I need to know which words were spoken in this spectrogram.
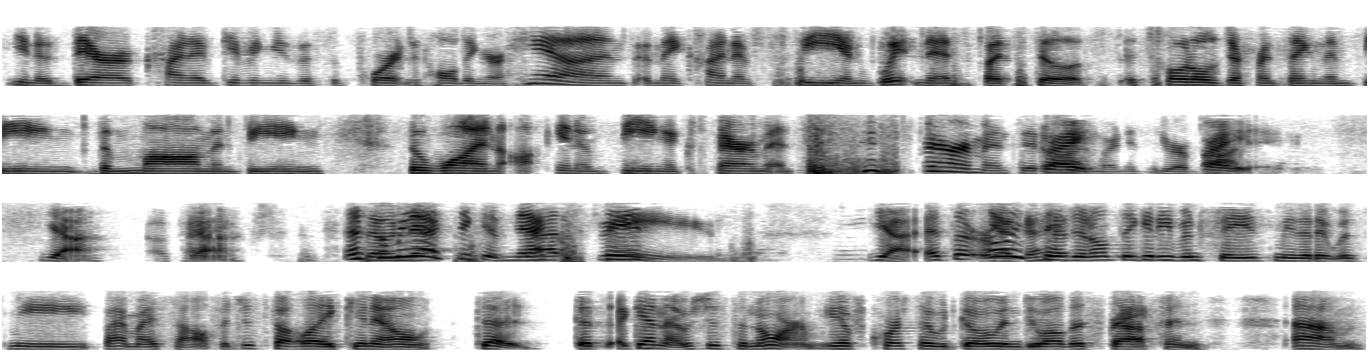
you know, they're kind of giving you the support and holding your hands and they kind of see and witness, but still it's a total different thing than being the mom and being the one, uh, you know, being experimented experimented right. on when it's your body. Right. Yeah. Okay. Yeah. And so for me, next, I think at next that stage, phase. yeah, at the early yeah, stage, I don't think it even fazed me that it was me by myself. It just felt like you know that that's again that was just the norm. You know, of course, I would go and do all this stuff, and um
